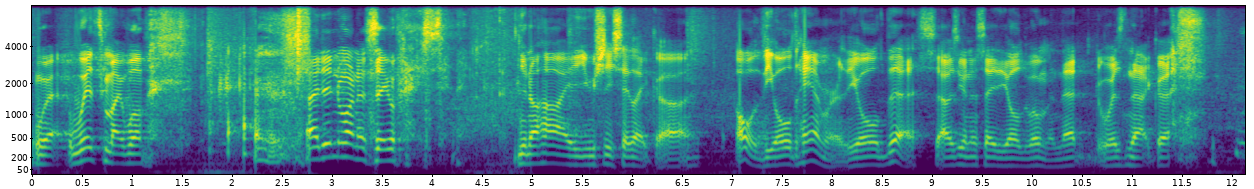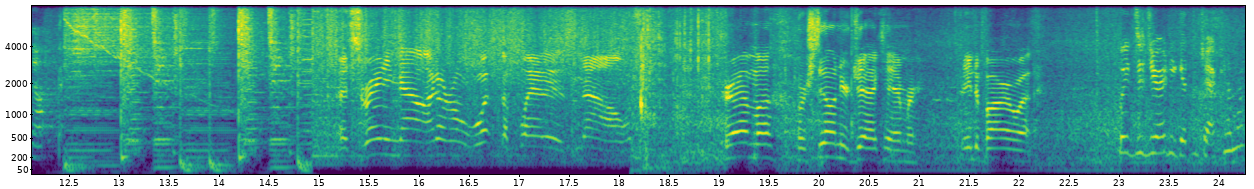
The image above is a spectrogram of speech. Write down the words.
with my woman. I didn't want to say what I said. You know how I usually say like, uh, oh, the old hammer, the old this. I was gonna say the old woman. That was not good. No. It's raining now. I don't know what the plan is now. Grandma, we're still on your jackhammer. I need to borrow it. Wait, did you already get the jackhammer?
